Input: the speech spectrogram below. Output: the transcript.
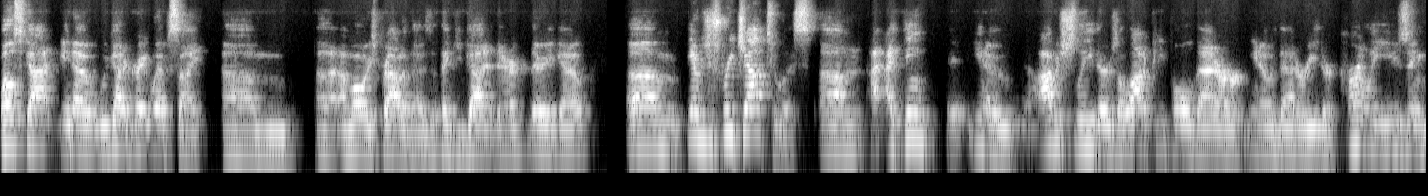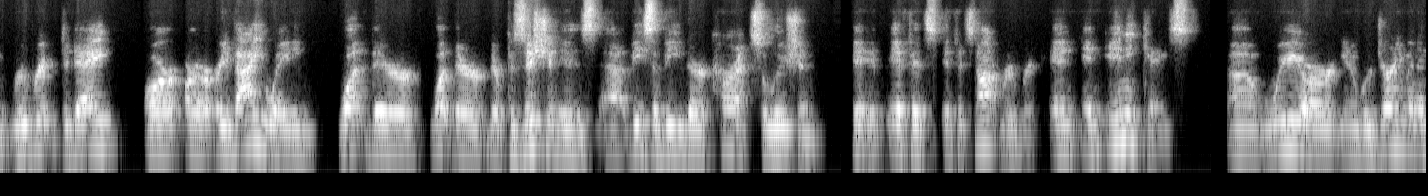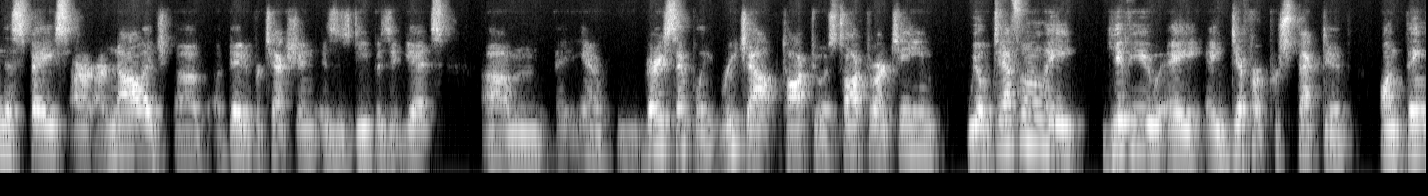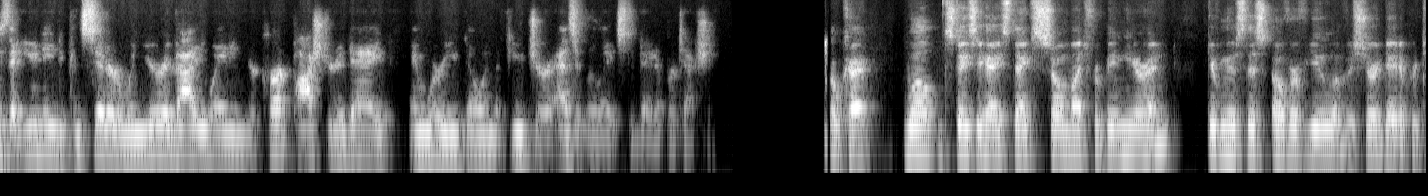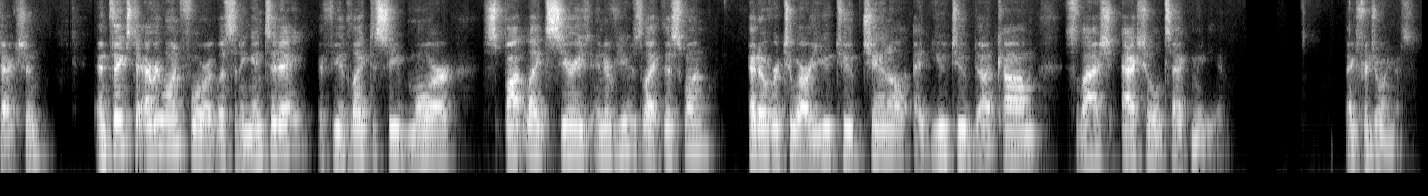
Well, Scott, you know, we've got a great website. Um, uh, I'm always proud of those. I think you got it there. There you go. Um, you know, just reach out to us. Um, I, I, think, you know, obviously there's a lot of people that are, you know, that are either currently using Rubrik today or are evaluating what their what their their position is uh, vis-a-vis their current solution if, if it's if it's not Rubrik. And in any case, uh, we are, you know, we're journeymen in this space. Our, our knowledge of, of, data protection is as deep as it gets. Um, you know, very simply, reach out, talk to us, talk to our team. We'll definitely give you a, a different perspective on things that you need to consider when you're evaluating your current posture today and where you go in the future as it relates to data protection. Okay. Well, Stacy Hayes, thanks so much for being here and giving us this overview of assured data protection. And thanks to everyone for listening in today. If you'd like to see more Spotlight Series interviews like this one, head over to our YouTube channel at youtube.com slash actual tech media. Thanks for joining us.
